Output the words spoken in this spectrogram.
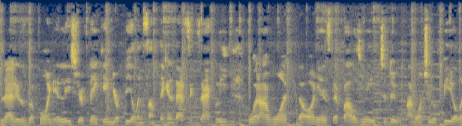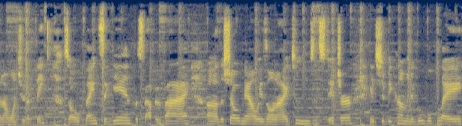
that is the point. At least you're thinking, you're feeling something, and that's exactly what I want the audience that follows me to do. I want you to feel and I want you to think. So thanks again for stopping by. Uh, the show now is on iTunes and Stitcher. It should be coming to Google Play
